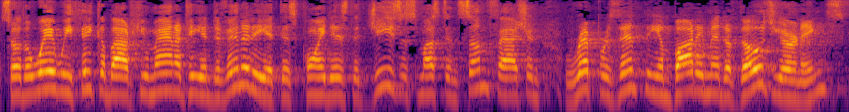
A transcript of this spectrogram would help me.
So the way we think about humanity and divinity at this point is that Jesus must in some fashion represent the embodiment of those yearnings,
